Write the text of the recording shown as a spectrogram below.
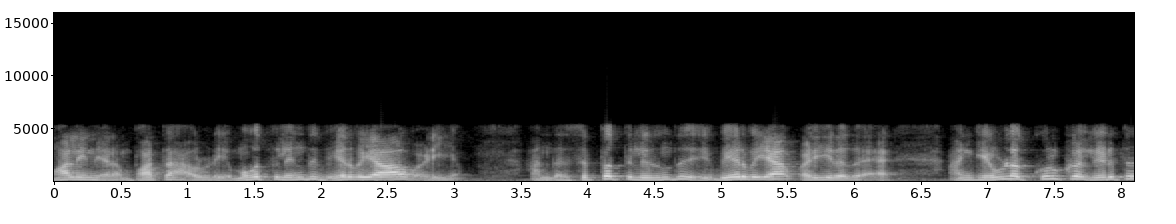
மாலை நேரம் பார்த்தா அவருடைய முகத்திலிருந்து வேர்வையாக வழியும். அந்த சிற்பத்திலிருந்து வேர்வையாக வழிகிறத அங்கே உள்ள குருக்கள் எடுத்து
